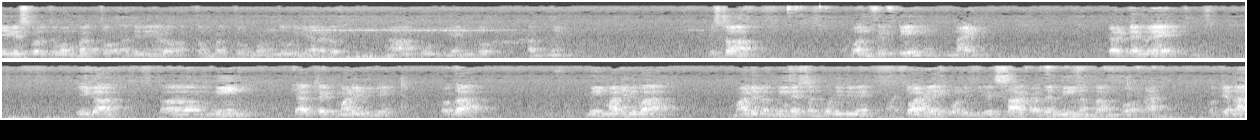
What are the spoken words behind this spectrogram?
ಈಗ ಎಷ್ಟು ಬರುತ್ತೆ? ಒಂಬತ್ತು, ಹದಿನೇಳು, ಹತ್ತೊಂಬತ್ತು, ಒಂದು, ಎರಡು, ನಾಲ್ಕು, ಎಂಟು, ಹದಿನೈದು. ಎಷ್ಟು? ಒನ್ ಫಿಫ್ಟಿ ನೈನ್ ಕರೆಕ್ಟ್ ಏನ್ರಿ? ಈಗ ಮೀನ್ ಕ್ಯಾಲ್ಕುಲೇಟ್ ಮಾಡಿದೀವಿ ಹೌದಾ? ಮೀನ್ ಮಾಡಿದೀವಾ ಮಾಡಿಲ್ಲ ಮೀನ್ ಎಷ್ಟು ಅನ್ಕೊಂಡಿದೀವಿ? ಫಾರ್ಟಿ ಅನ್ಕೊಂಡಿದೀವಿ. ಸಾಕು, ಅದೇ ಮೀನ್ ಅಂತ ಅನ್ಕೋಣ ಓಕೆನಾ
